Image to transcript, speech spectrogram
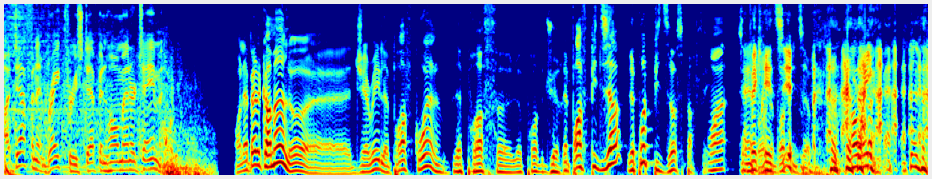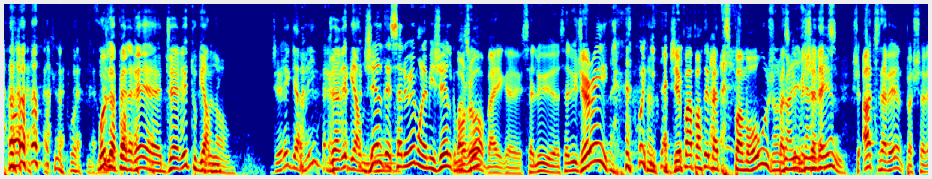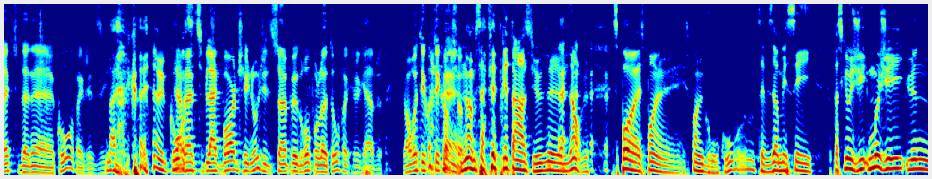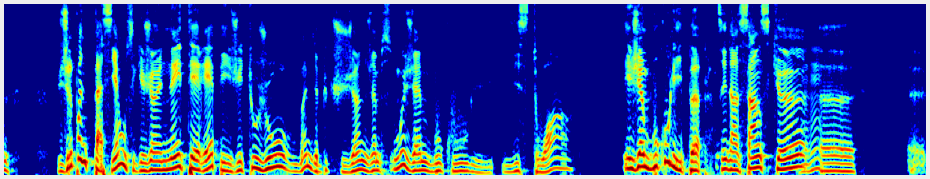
a definite breakthrough step in home entertainment. On l'appelle comment, là, euh, Jerry, le prof quoi? Là? Le prof, euh, le prof Jerry. Le prof pizza? Le prof pizza, c'est parfait. Ouais, ça fait crédit. ah oui. le prof pizza. Moi, je l'appellerais euh, Jerry tout garni. Non, Jerry Garni? Jerry Garni. Gilles, t'es salué, mon ami Gilles. Comment Bonjour. Ben, euh, salut, euh, salut Jerry. oui, J'ai pas apporté ma petite pomme rouge parce que je savais que, Ah, tu en avais une parce que je savais que tu donnais un cours. Fait que j'ai dit. Ben, un cours. Il y avait un petit blackboard chez nous. J'ai dit c'est un peu gros pour l'auto. Fait que je regarde. On va t'écouter comme ça. non, mais ça fait prétentieux. non, c'est pas, pas, un, pas un gros cours. Ça veut dire, mais c'est. Parce que moi, j'ai une. Je dirais pas une passion, c'est que j'ai un intérêt, puis j'ai toujours, même depuis que je suis jeune, moi j'aime beaucoup l'histoire, et j'aime beaucoup les peuples, dans le sens que mhm. euh, euh,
